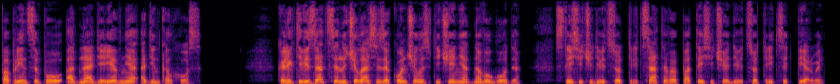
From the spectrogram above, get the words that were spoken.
по принципу «одна деревня, один колхоз». Коллективизация началась и закончилась в течение одного года, с 1930 по 1931.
